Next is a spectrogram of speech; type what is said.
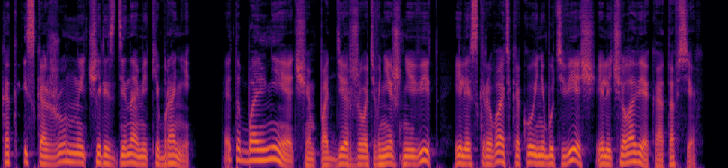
как искаженный через динамики брони. Это больнее, чем поддерживать внешний вид или скрывать какую-нибудь вещь или человека ото всех.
